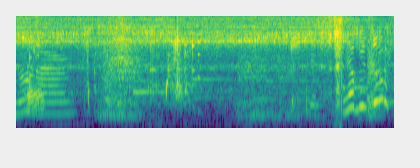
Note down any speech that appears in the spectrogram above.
Ne haber? Ya bir dur.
